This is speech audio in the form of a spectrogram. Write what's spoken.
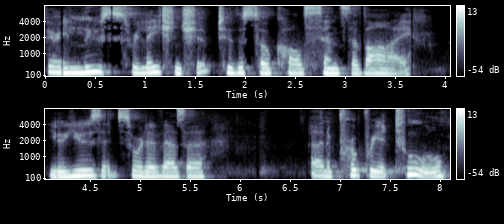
very loose relationship to the so called sense of I. You use it sort of as a, an appropriate tool.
